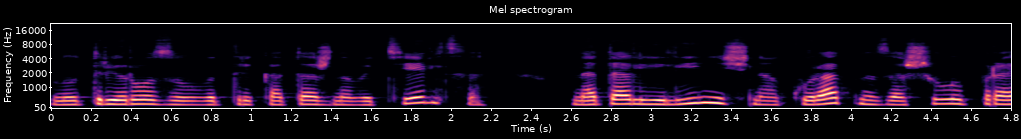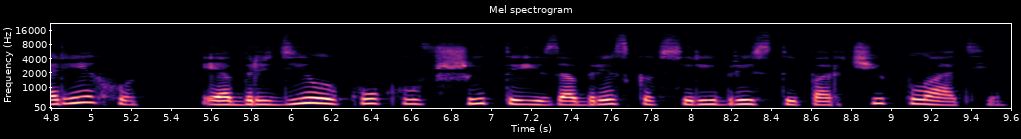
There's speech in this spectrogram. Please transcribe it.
внутри розового трикотажного тельца, Наталья Ильинична аккуратно зашила прореху и обредила куклу в шитое из обрезков серебристой парчи платье.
